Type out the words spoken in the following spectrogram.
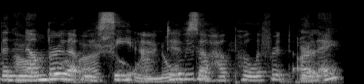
The number that we see active, so how proliferate are they?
